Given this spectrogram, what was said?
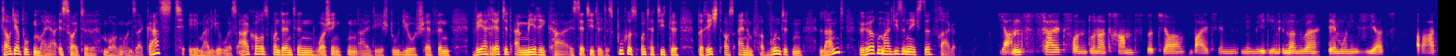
Claudia Buckenmeier ist heute Morgen unser Gast, ehemalige USA-Korrespondentin, Washington ARD-Studiochefin. Wer rettet Amerika ist der Titel des Buches, Untertitel Bericht aus einem verwundeten Land. Wir hören mal diese nächste Frage. Die Amtszeit von Donald Trump wird ja weithin in den Medien immer nur dämonisiert. Aber hat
